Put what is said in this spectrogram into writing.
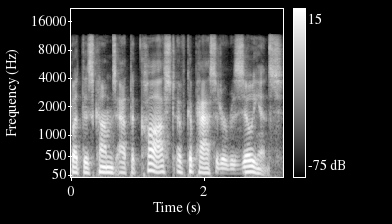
but this comes at the cost of capacitor resilience,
